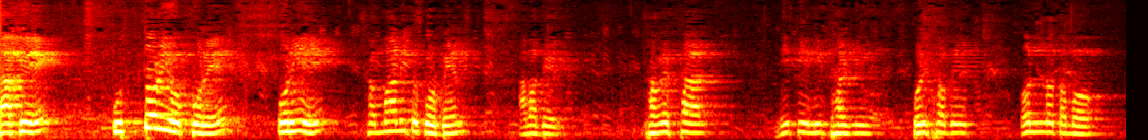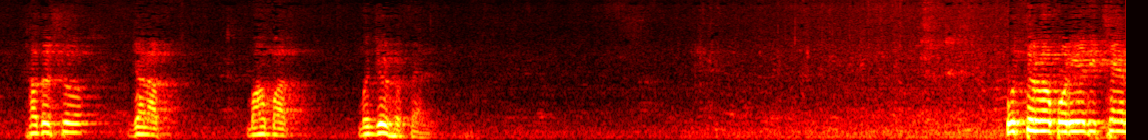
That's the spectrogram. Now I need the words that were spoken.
তাকে উত্তরীয় করে পরিয়ে সম্মানিত করবেন আমাদের সংস্থার নীতি নির্ধারণী পরিষদের অন্যতম সদস্য জনাব মোহাম্মদ মঞ্জুর হোসেন। উত্তরীয় পরিয়ে দিচ্ছেন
